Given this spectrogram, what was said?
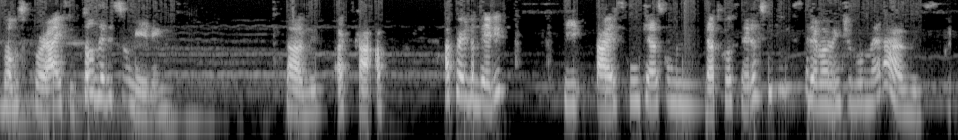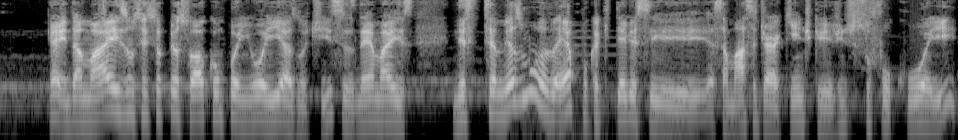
vamos por aí, se todos eles sumirem. Sabe? A, a, a perda dele faz com que as comunidades costeiras fiquem extremamente vulneráveis. É, ainda mais, não sei se o pessoal acompanhou aí as notícias, né? Mas nessa mesma época que teve esse, essa massa de ar quente que a gente sufocou aí,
